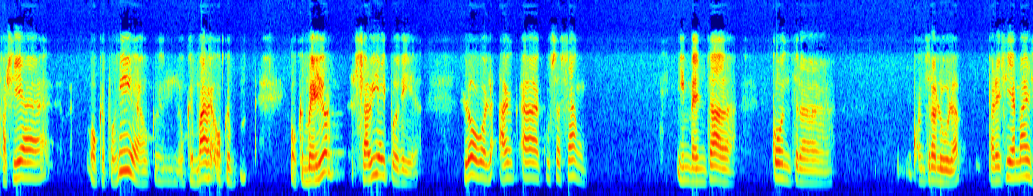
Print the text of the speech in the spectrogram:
facía o que podía, o que, o que, má, o que, o que melhor sabía e podía. Logo, a, a acusación inventada contra contra Lula parecía máis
